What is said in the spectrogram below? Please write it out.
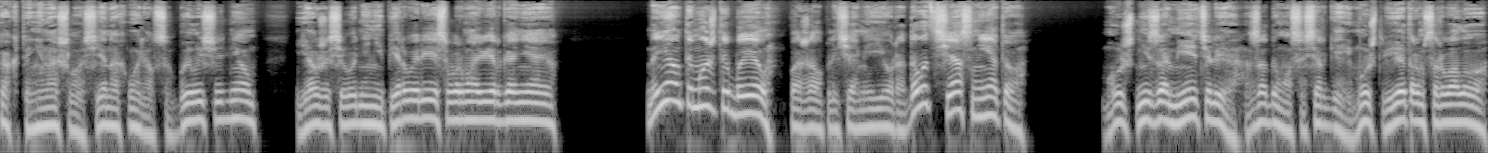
Как-то не нашлось, я нахмурился. Был еще днем. Я уже сегодня не первый рейс в Армавир гоняю. Днем ты, может, и был, — пожал плечами Юра. Да вот сейчас нету. Может, не заметили, — задумался Сергей. Может, ветром сорвало.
